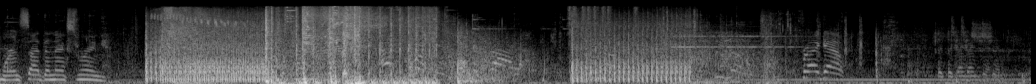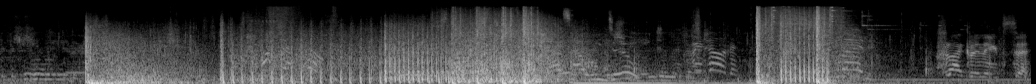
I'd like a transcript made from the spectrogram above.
We're inside the next ring. Frag out. attention. Kill leader. That's how we do. Being delivered. Frag grenade set.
